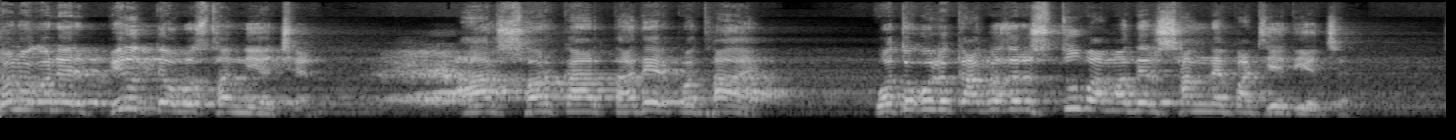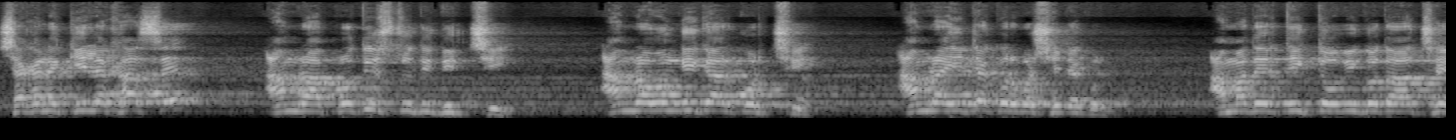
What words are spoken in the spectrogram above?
জনগণের বিরুদ্ধে অবস্থান নিয়েছেন। আর সরকার তাদের কথায় কতগুলো কাগজের স্তূপ আমাদের সামনে পাঠিয়ে দিয়েছে। সেখানে কি লেখা আছে? আমরা প্রতিশ্রুতি দিচ্ছি, আমরা অঙ্গীকার করছি আমরা এটা করব, সেটা করব। আমাদের তিক্ত অভিজ্ঞতা আছে।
